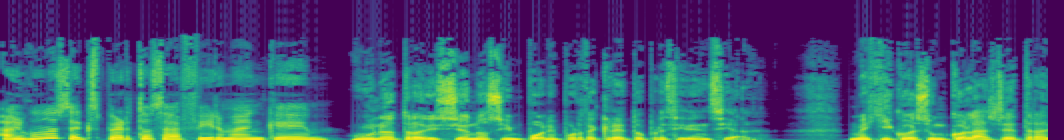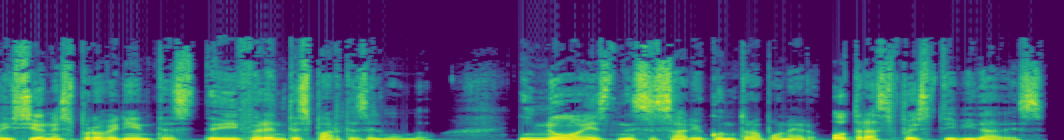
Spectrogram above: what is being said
Algunos expertos afirman que Una tradición nos impone por decreto presidencial. México es un collage de tradiciones provenientes de diferentes partes del mundo, y no es necesario contraponer otras festividades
